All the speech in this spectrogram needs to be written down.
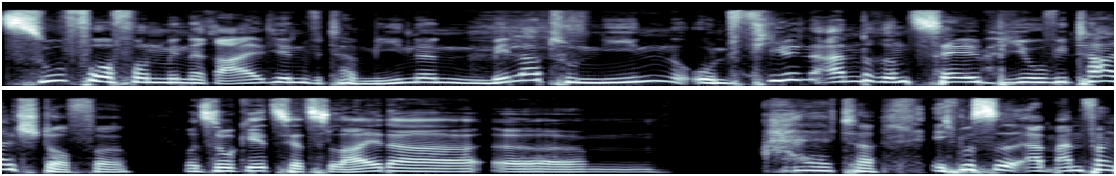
Zufuhr von Mineralien, Vitaminen, Melatonin und vielen anderen Zellbiovitalstoffe. Und so geht's jetzt leider. Ähm, Alter, ich musste am Anfang,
